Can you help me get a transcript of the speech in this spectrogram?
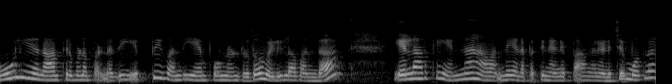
மூலியை நான் திருமணம் பண்ணது எப்பி வந்து என் பொண்ணுன்றதும் வெளியில் வந்தால் எல்லாருக்கும் என்ன வந்து என்னை பற்றி நினைப்பாங்க நினச்சி முதல்ல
